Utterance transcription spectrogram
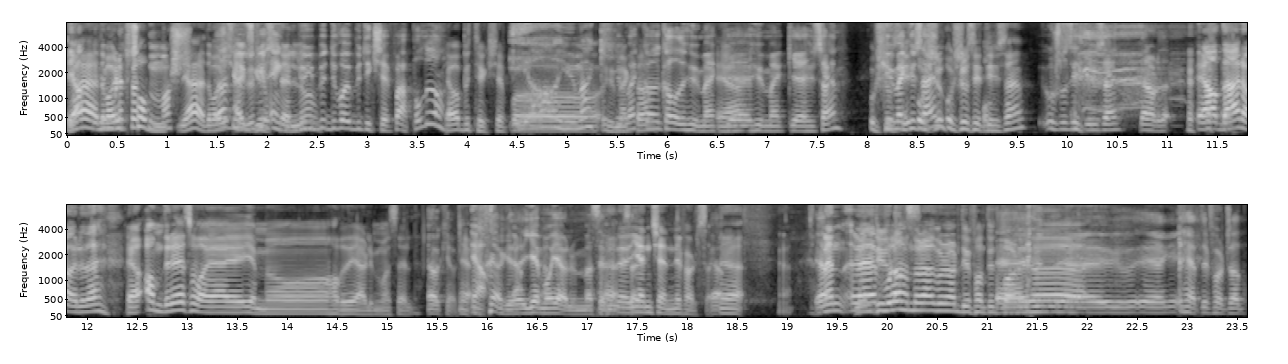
Ja, Ja, det var jo som- Mars. Ja, det var Ja, du, skulle 20 eller egentlig- noe. du, du var jo butikksjef på Apple, du, da. Jeg var butikksjef på Ja, Humac. Humac, Humac, kan du kalle det Humac, Ja. eh, Humac eh, Hussein? Oslo, Humac City- Hussein? Oslo, Oslo City Hussein. Oslo City Hussein. Der har du det. Ja, der har du det. Ja, andre så var jeg hjemme og hadde det jævlig med meg selv. Ok, ok. Ja. Ok, er Hjemme og jævlig med meg selv. Gjenkjennelig følelse. Ja. Ja. Ja. Men, Men eh, du, da? hvordan Når, når har du fant ut barnet? eh, Jeg heter fortsatt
